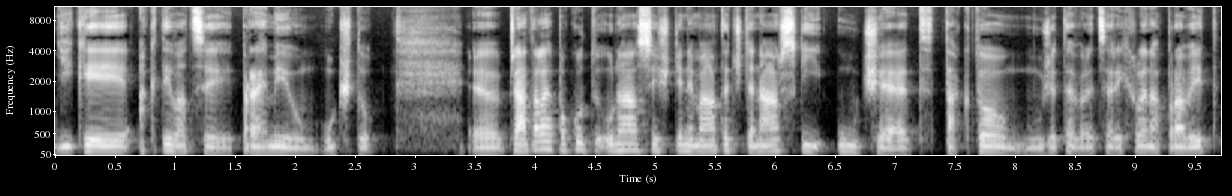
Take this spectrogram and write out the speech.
díky aktivaci premium účtu. Eh, přátelé, pokud u nás ještě nemáte čtenářský účet, tak to můžete velice rychle napravit,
